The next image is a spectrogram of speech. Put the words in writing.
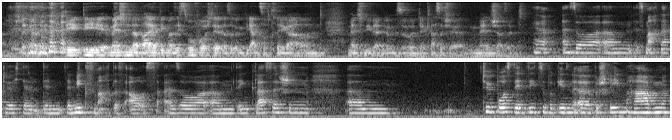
also, also die, die Menschen dabei, die man sich so vorstellt, also irgendwie Anzugträger und Menschen, die dann irgendwie so der klassische Manager sind. Ja, also ähm, es macht natürlich, der, den, der Mix macht es aus. Also ähm, den klassischen ähm, Typus, den Sie zu Beginn äh, beschrieben haben,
